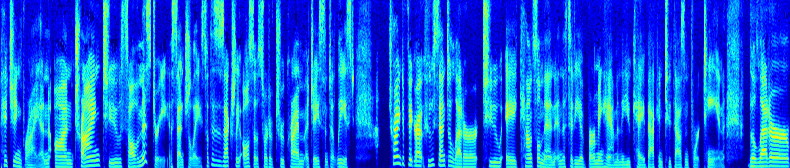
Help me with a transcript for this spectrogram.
pitching Brian on trying to solve a mystery, essentially. So this is actually also sort of true crime adjacent, at least. Trying to figure out who sent a letter to a councilman in the city of Birmingham in the UK back in 2014. The letter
